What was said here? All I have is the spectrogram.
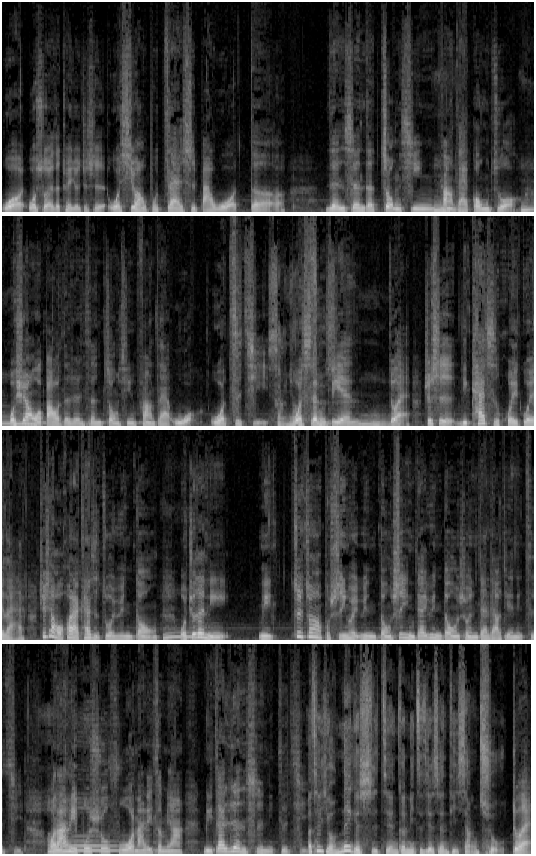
我我所谓的退休，就是我希望不再是把我的人生的重心放在工作，我希望我把我的人生重心放在我我自己，我身边，对，就是你开始回归来，就像我后来开始做运动，我觉得你你。最重要不是因为运动，是你在运动的时候，你在了解你自己。我哪里不舒服，我哪里怎么样，你在认识你自己，而且有那个时间跟你自己的身体相处。对，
